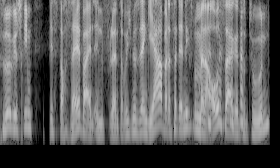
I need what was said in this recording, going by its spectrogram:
so geschrieben, bist doch selber ein Influencer. Wo ich mir so denke, ja, aber das hat ja nichts mit meiner Aussage zu tun.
